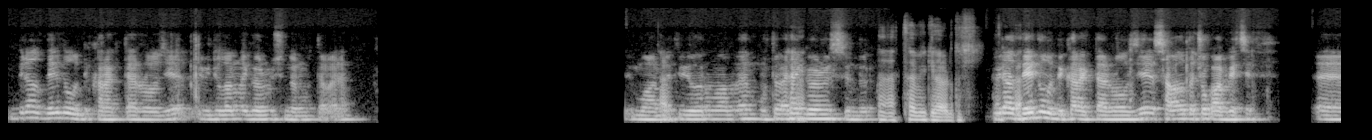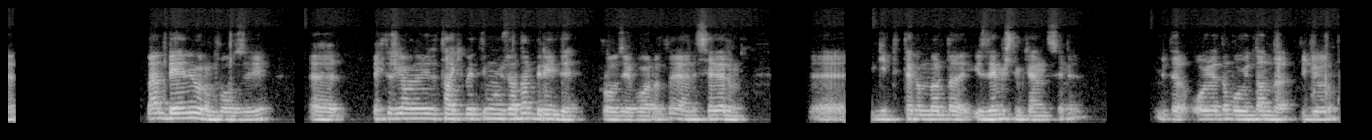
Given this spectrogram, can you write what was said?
biraz deli dolu bir karakter Rozier. Videolarında görmüşsündür muhtemelen. Muhammed videolarında muhtemelen görmüşsündür. Tabii gördüm. Biraz deli dolu bir karakter Rozier. Sahada da çok agresif. Ee, ben beğeniyorum Rozier'i. Ee, Beşiktaş gelmeden önce takip ettiğim oyunculardan biriydi Rozier bu arada. Yani severim. Ee, gittiği takımlarda izlemiştim kendisini. Bir de oynadığım oyundan da biliyorum.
